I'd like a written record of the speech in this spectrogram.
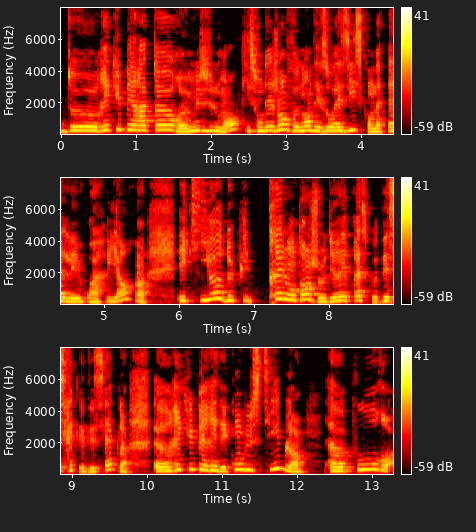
de récupérateurs musulmans qui sont des gens venant des oasis qu'on appelle les Waria et qui, eux, depuis très longtemps, je dirais presque des siècles et des siècles, récupéraient des combustibles pour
